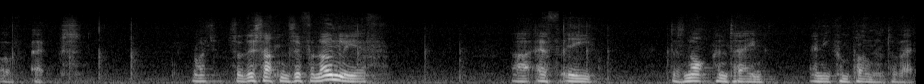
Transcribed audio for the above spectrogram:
of X. Right? So this happens if and only if uh, Fe does not contain any component of X.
